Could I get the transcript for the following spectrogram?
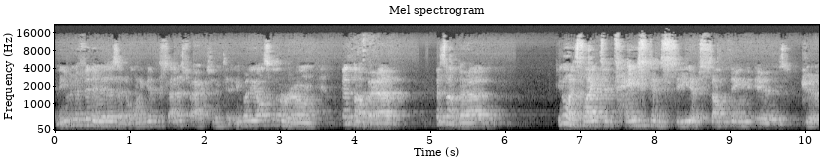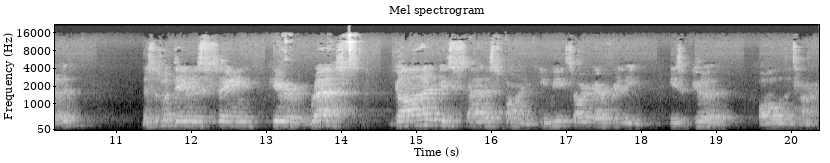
And even if it is, I don't want to give the satisfaction to anybody else in the room. It's not bad. It's not bad. You know what it's like to taste and see if something is good? This is what David is saying here. Rest. God is satisfying. He meets our every need. He's good all of the time.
